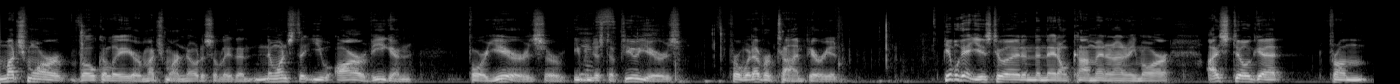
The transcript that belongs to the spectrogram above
much more vocally or much more noticeably than the once that you are vegan for years or even yes. just a few years for whatever time period. People get used to it and then they don't comment on it anymore. I still get from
